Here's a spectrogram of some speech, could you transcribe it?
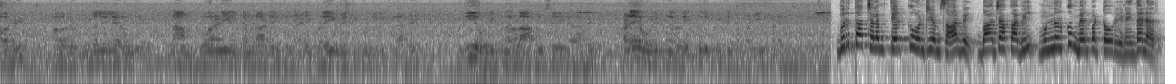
அவர்கள் அவர்கள் முதலிலே வந்து நாம் ஓரணியில் தமிழ்நாடு என்ற அடிப்படையும் ஏற்றுக்கொண்டிருக்கிறார்கள் புதிய உறுப்பினர்களாகவும் சேர்கிறார்கள். பழைய உறுப்பினர்களை புதுப்பிக்கின்ற பணியும் விருத்தாச்சலம் தெற்கு ஒன்றியம் சார்பில் பாஜகவில் முன்னூறுக்கும் மேற்பட்டோர் இணைந்தனர்.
